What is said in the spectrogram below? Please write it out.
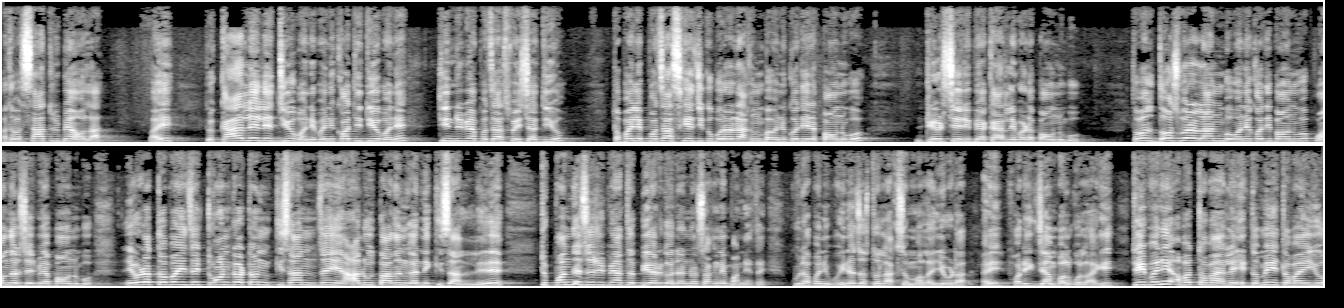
अथवा सात रुपियाँ होला है? त्यो कार्यालयले दियो भने पनि कति दियो भने तिन रुपियाँ पचास पैसा दियो। तपाईँले पचास केजीको बोरा राख्नुभयो भने कति पाउनुभयो? डेढ सय रुपियाँ कार्यालयबाट पाउनुभयो। तपाईँले दस बोरा लानुभयो भने कति पाउनुभयो? पन्ध्र सय रुपियाँ पाउनुभयो। एउटा तपाईँ चाहिँ टनका टन किसान चाहिँ आलु उत्पादन गर्ने किसानले त्यो पन्ध्र सय रुपियाँ त बियर गर्न नसक्ने भन्ने चाहिँ कुरा पनि होइन जस्तो लाग्छ मलाई एउटा है फर इक्जाम्पलको लागि। त्यही पनि अब तपाईँहरूले एकदमै तपाईँ यो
